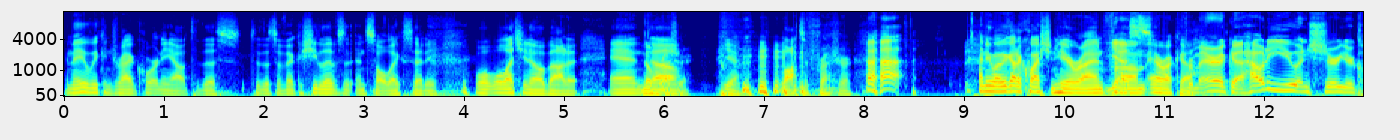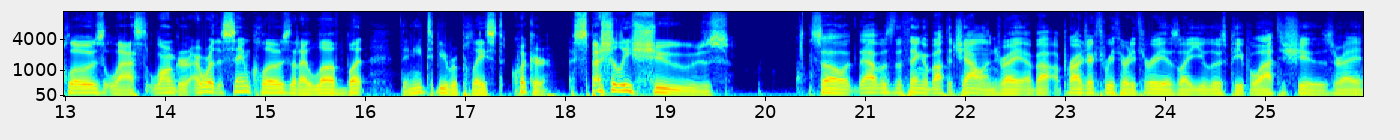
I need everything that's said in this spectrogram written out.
and maybe we can drag Courtney out to this to this event because she lives in Salt Lake City. we'll we'll let you know about it. And No um, pressure. Yeah, lots of pressure. anyway, we got a question here, Ryan, from Yes, Erica. From Erica. How do you ensure your clothes last longer? I wear the same clothes that I love, but they need to be replaced quicker, especially shoes. So that was the thing about the challenge, right? About Project 333 is like you lose people at the shoes, right?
